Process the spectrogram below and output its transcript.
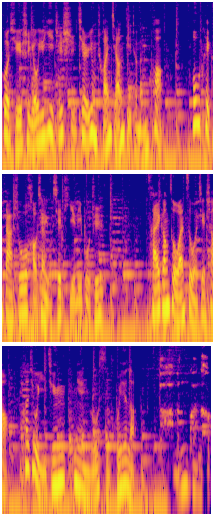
或许是由于一直使劲儿用船桨抵着门框，欧佩克大叔好像有些体力不支，才刚做完自我介绍，他就已经面如死灰了。把门关好，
